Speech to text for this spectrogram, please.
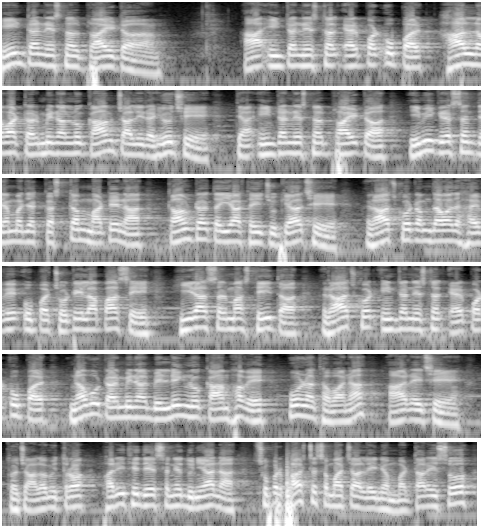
ઇન્ટરનેશનલ ફ્લાઇટ આ ઇન્ટરનેશનલ એરપોર્ટ ઉપર હાલ નવા ટર્મિનલનું કામ ચાલી રહ્યું છે. ત્યાં ઇન્ટરનેશનલ ફ્લાઇટ ઇમિગ્રેશન તેમજ કસ્ટમ માટેના કાઉન્ટર તૈયાર થઈ ચૂક્યા છે. રાજકોટ અમદાવાદ હાઈવે ઉપર ચોટીલા પાસે હીરાસરમાં સ્થિત રાજકોટ ઇન્ટરનેશનલ એરપોર્ટ ઉપર નવું ટર્મિનલ બિલ્ડિંગનું કામ હવે પૂર્ણ થવાના આરે છે. તો ચાલો મિત્રો, ફરીથી દેશ અને દુનિયાના સુપરફાસ્ટ સમાચાર લઈને મળતા રહીશો.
